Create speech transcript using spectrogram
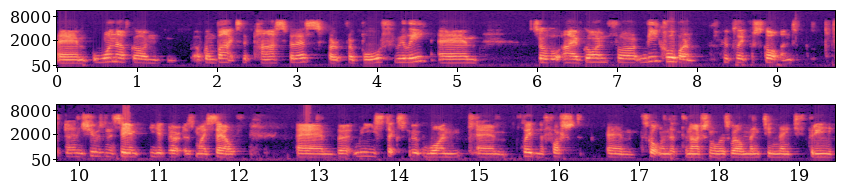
Um, one I've gone, I've gone back to the past for this, for, for both really. Um, so I've gone for Lee Cockburn, who played for Scotland, and she was in the same year as myself. Um, but Lee, six foot one, um, played in the first um, Scotland International as well in 1993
